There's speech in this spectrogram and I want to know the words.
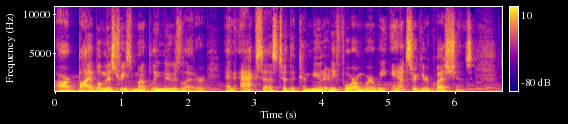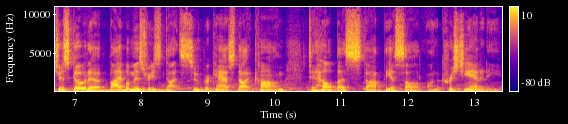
our Bible Mysteries monthly newsletter, and access to the community forum where we answer your questions. Just go to BibleMysteries.supercast.com to help us stop the assault on Christianity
